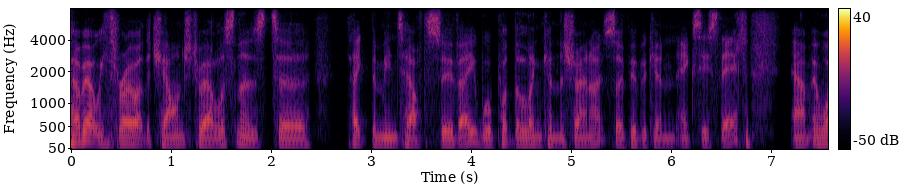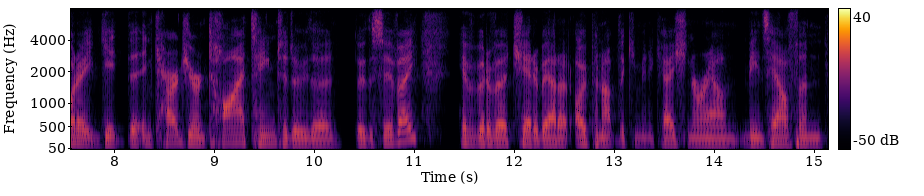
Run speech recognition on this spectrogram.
how about we throw out the challenge to our listeners to take the men's health survey. We'll put the link in the show notes so people can access that. Um, and what I get the encourage your entire team to do the do the survey, have a bit of a chat about it, open up the communication around men's health, and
